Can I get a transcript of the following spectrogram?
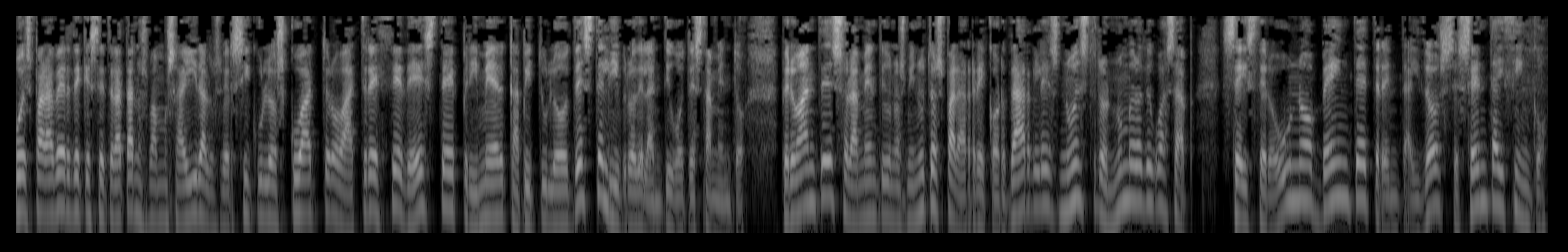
Pues para ver de qué se trata nos vamos a ir a los versículos 4 a 13 de este primer capítulo de este libro del Antiguo Testamento. Pero antes solamente unos minutos para recordarles nuestro número de WhatsApp 601 20 32 65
